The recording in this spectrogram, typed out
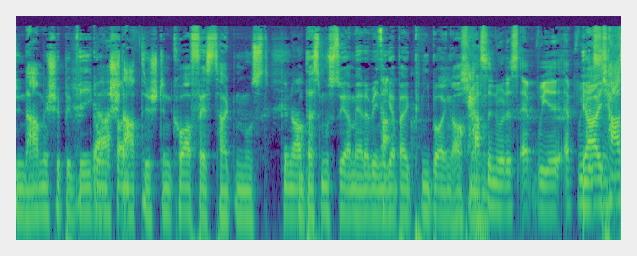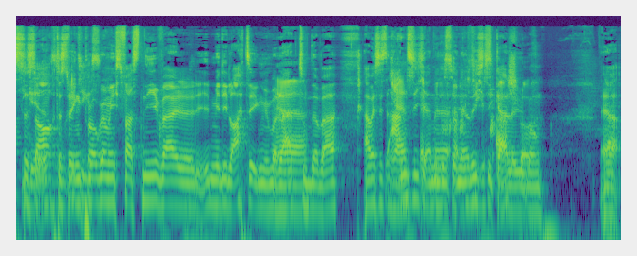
dynamische Bewegung Ja, statisch den Core festhalten musst. Genau. Und das musst du ja mehr oder weniger Fa- bei Kniebeugen auch Ich hasse machen. nur das App-Wheel. App -Wheel Ja, ich hasse es auch, deswegen programme ich es fast nie, weil mir die Leute irgendwie mal Ja, leid ja. tun dabei. Aber es ist Ja, an sich eine, ist so ein eine richtig geile Arschloch. Übung. Ja,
